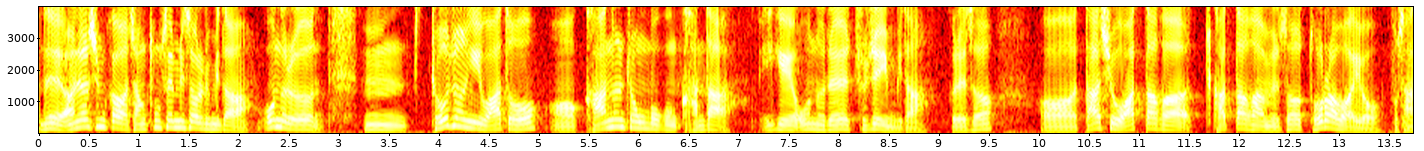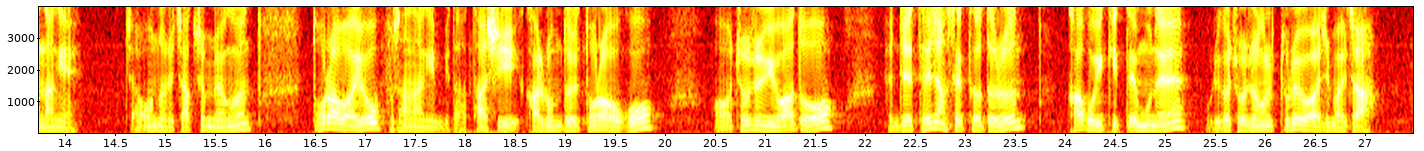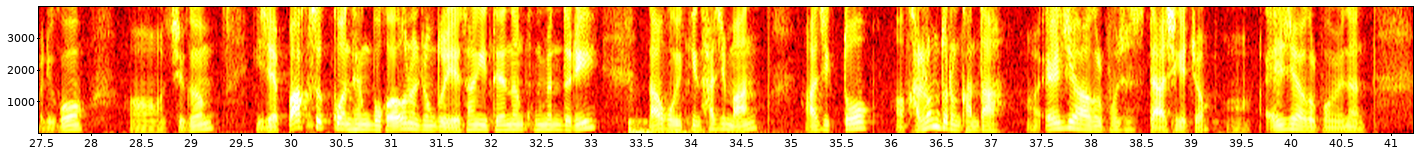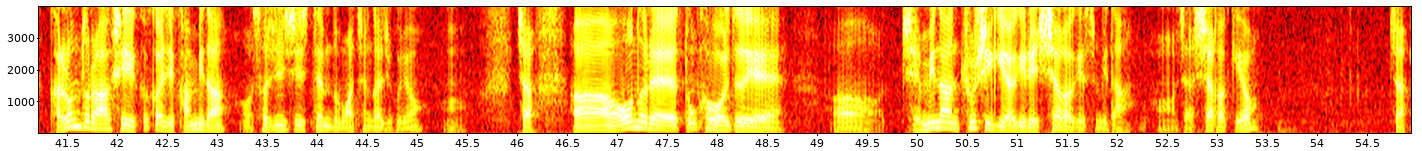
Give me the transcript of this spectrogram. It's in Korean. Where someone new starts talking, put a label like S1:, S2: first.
S1: 네, 안녕하십니까. 장통세미설입니다. 오늘은, 음, 조정이 와도, 어, 가는 종목은 간다. 이게 오늘의 주제입니다. 그래서, 어, 다시 왔다가, 갔다가 하면서 돌아와요. 부산항에. 자, 오늘의 작전명은 돌아와요. 부산항입니다. 다시 갈놈들 돌아오고, 어, 조정이 와도, 현재 대장 섹터들은 가고 있기 때문에 우리가 조정을 두려워하지 말자. 그리고, 어, 지금, 이제 박스권 행보가 어느 정도 예상이 되는 국면들이 나오고 있긴 하지만 아직도 어, 갈놈들은 간다. 어, LG화학을 보셨을 때 아시겠죠? 어, LG화학을 보면은 갈놈들은 확실히 끝까지 갑니다. 어, 서진 시스템도 마찬가지고요. 어. 자, 아, 오늘의 똥카월드의 어, 재미난 주식 이야기를 시작하겠습니다. 어, 자, 시작할게요. 자,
